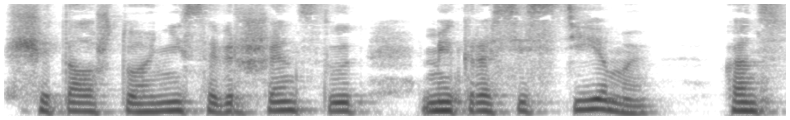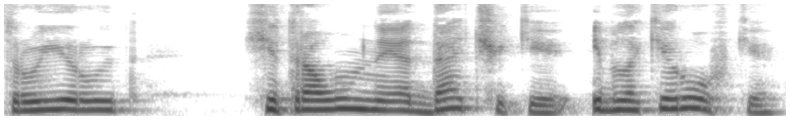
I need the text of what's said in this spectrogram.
Считал, что они совершенствуют микросистемы, конструирует хитроумные датчики и блокировки,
